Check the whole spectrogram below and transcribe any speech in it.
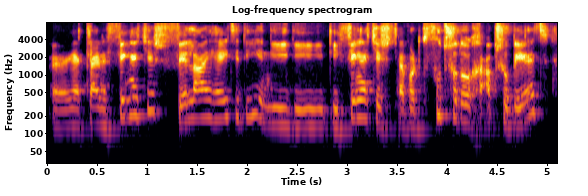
uh, ja, kleine vingertjes, villi heten die. En die, die, die vingertjes, daar wordt het voedsel door geabsorbeerd.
